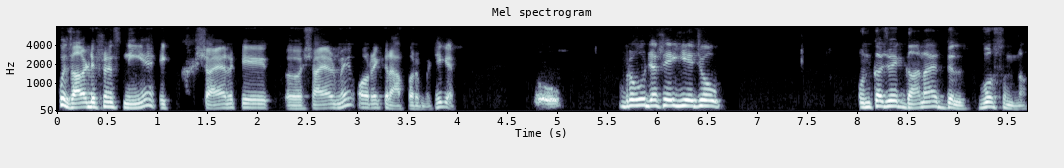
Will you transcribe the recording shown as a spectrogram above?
कोई ज़्यादा डिफरेंस नहीं है, एक शायर के शायर में और एक रैपर में, ठीक है? तो ब्रो जैसे ये जो, उनका जो एक गाना है दिल, वो सुनना।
